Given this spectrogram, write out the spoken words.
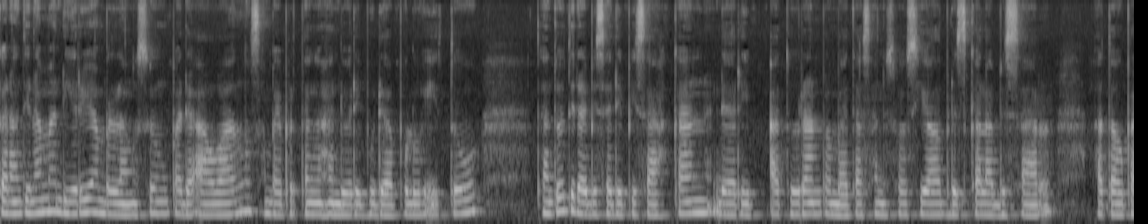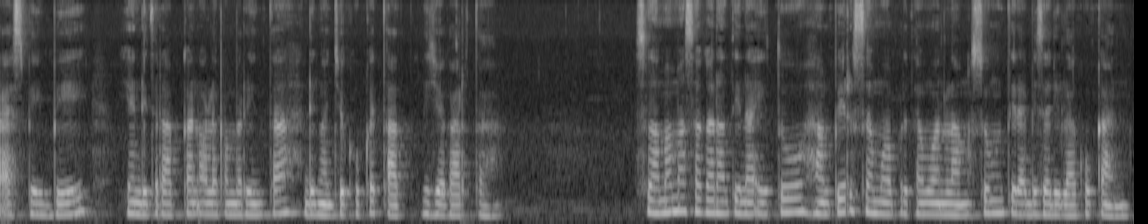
Karantina mandiri yang berlangsung pada awal sampai pertengahan 2020 itu tentu tidak bisa dipisahkan dari aturan pembatasan sosial berskala besar atau PSBB yang diterapkan oleh pemerintah dengan cukup ketat di Jakarta. Selama masa karantina itu, hampir semua pertemuan langsung tidak bisa dilakukan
